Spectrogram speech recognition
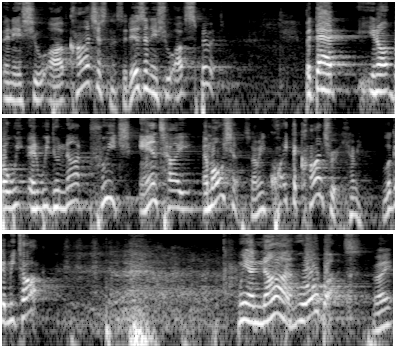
an issue of consciousness. It is an issue of spirit. But that, you know, but we, and we do not preach anti-emotions. I mean, quite the contrary. I mean, look at me talk. We are not robots, right?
